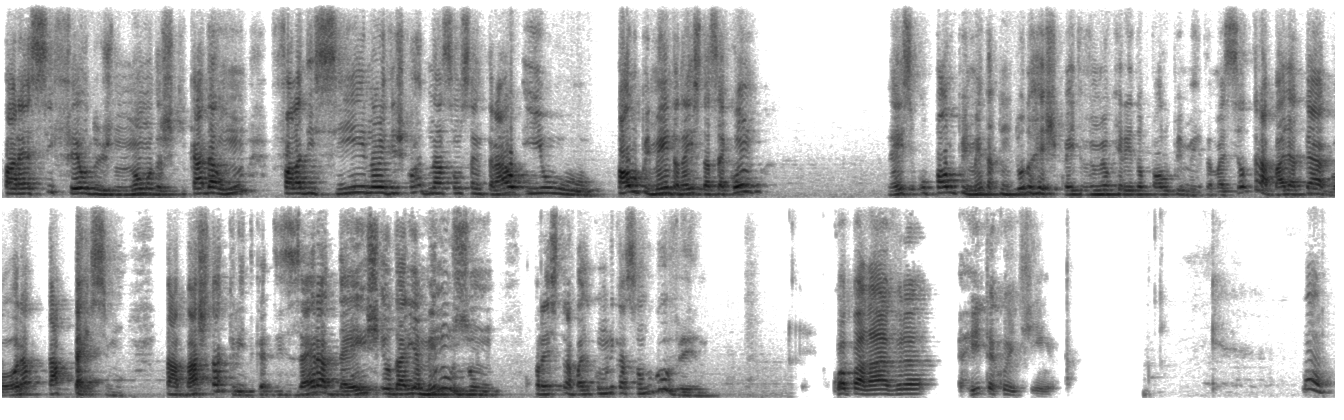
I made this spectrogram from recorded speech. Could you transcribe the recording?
Parece feudos nômadas que cada um fala de si, não existe coordenação central e o Paulo Pimenta, não é isso, da SECOM? Não é isso? O Paulo Pimenta, com todo respeito, meu querido Paulo Pimenta, mas seu trabalho até agora tá péssimo. Tá abaixo da crítica. De 0 a 10, eu daria menos um para esse trabalho de comunicação do governo. Com a palavra, Rita Coitinho. Bom,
